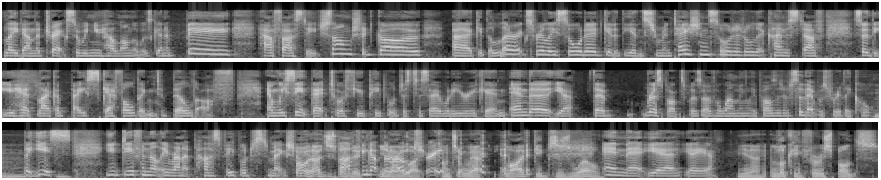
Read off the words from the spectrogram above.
lay down the tracks, so we knew how long it was going to be, how fast each song should go, uh, get the lyrics really sorted, get the instrumentation sorted, all that kind of stuff, so that you had like a base scaffolding to build off. And we sent that to a few people just to say, what do you reckon? And the yeah, the response was overwhelmingly positive, so that was really cool. But yes, you definitely run it past people just to make sure Oh, you're I just barking wondered, up you the know, wrong like tree. I'm talking about live gigs as well. And that, yeah, yeah, yeah. You know, looking for response.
